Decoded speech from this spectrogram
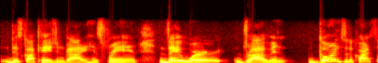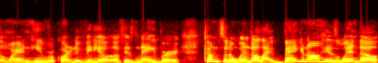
this Caucasian guy and his friend, they were driving going to the car somewhere and he recorded a video of his neighbor come to the window like banging on his window.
